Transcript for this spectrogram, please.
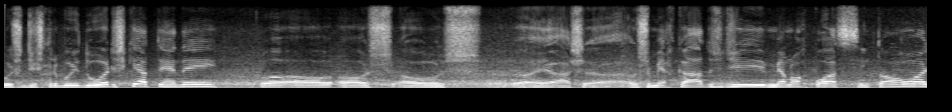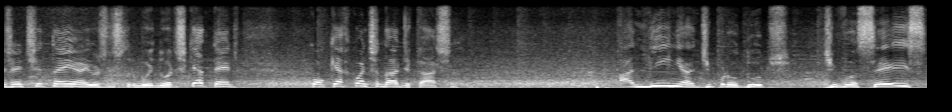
os distribuidores que atendem aos, aos, eh, aos, mercados de menor posse. Então a gente tem aí os distribuidores que atendem qualquer quantidade de caixa. A linha de produtos de vocês?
